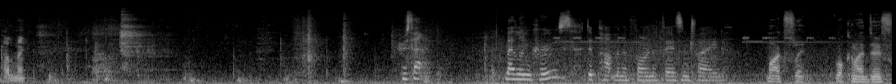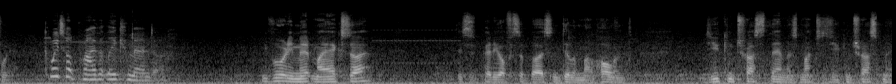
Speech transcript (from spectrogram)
Pardon me. Who's that? Madeline Cruz, Department of Foreign Affairs and Trade. Mike Flynn, what can I do for you? Can we talk privately, Commander? You've already met my XO. This is Petty Officer Bosun Dylan Mulholland. And you can trust them as much as you can trust me.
